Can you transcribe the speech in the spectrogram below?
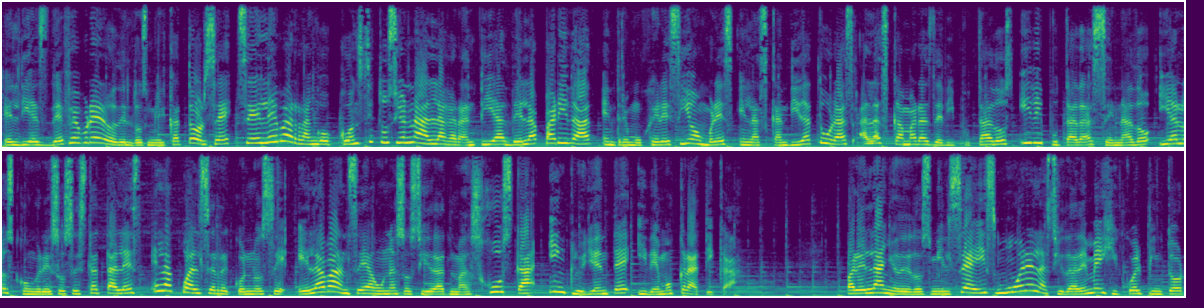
El 10 de febrero del 2014 se eleva a rango constitucional la garantía de la paridad entre mujeres y hombres en las candidaturas a las cámaras de diputados y diputadas, Senado y a los congresos estatales, en la cual se reconoce el avance a una sociedad más justa, incluyente y democrática. Para el año de 2006 muere en la Ciudad de México el pintor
